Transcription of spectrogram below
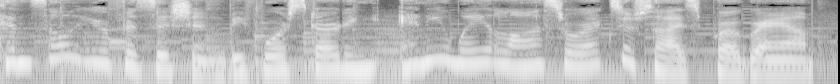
Consult your physician before starting any weight loss or exercise program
